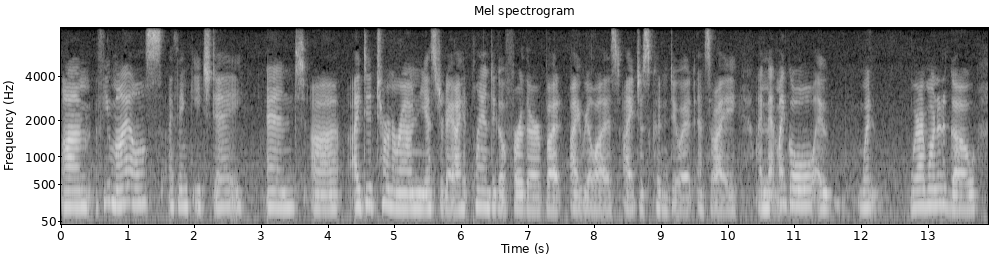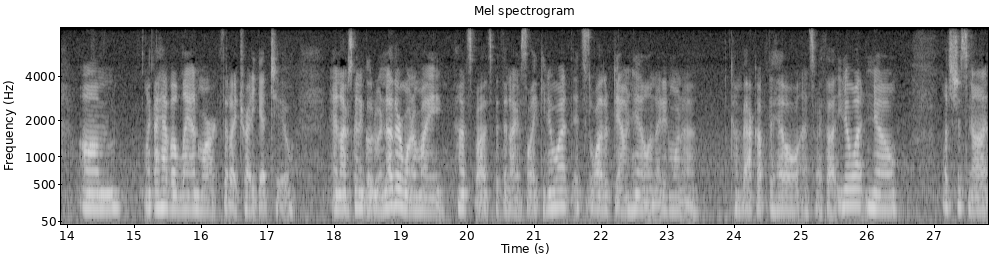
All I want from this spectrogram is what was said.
Um, a few miles, I think, each day and uh, I did turn around yesterday. I had planned to go further, but I realized I just couldn't do it, and so I I met my goal. I went where I wanted to go. Um, like I have a landmark that I try to get to, and I was going to go to another one of my hot spots, but then I was like, you know what? It's a lot of downhill, and I didn't want to come back up the hill, and so I thought, you know what? No, let's just not.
